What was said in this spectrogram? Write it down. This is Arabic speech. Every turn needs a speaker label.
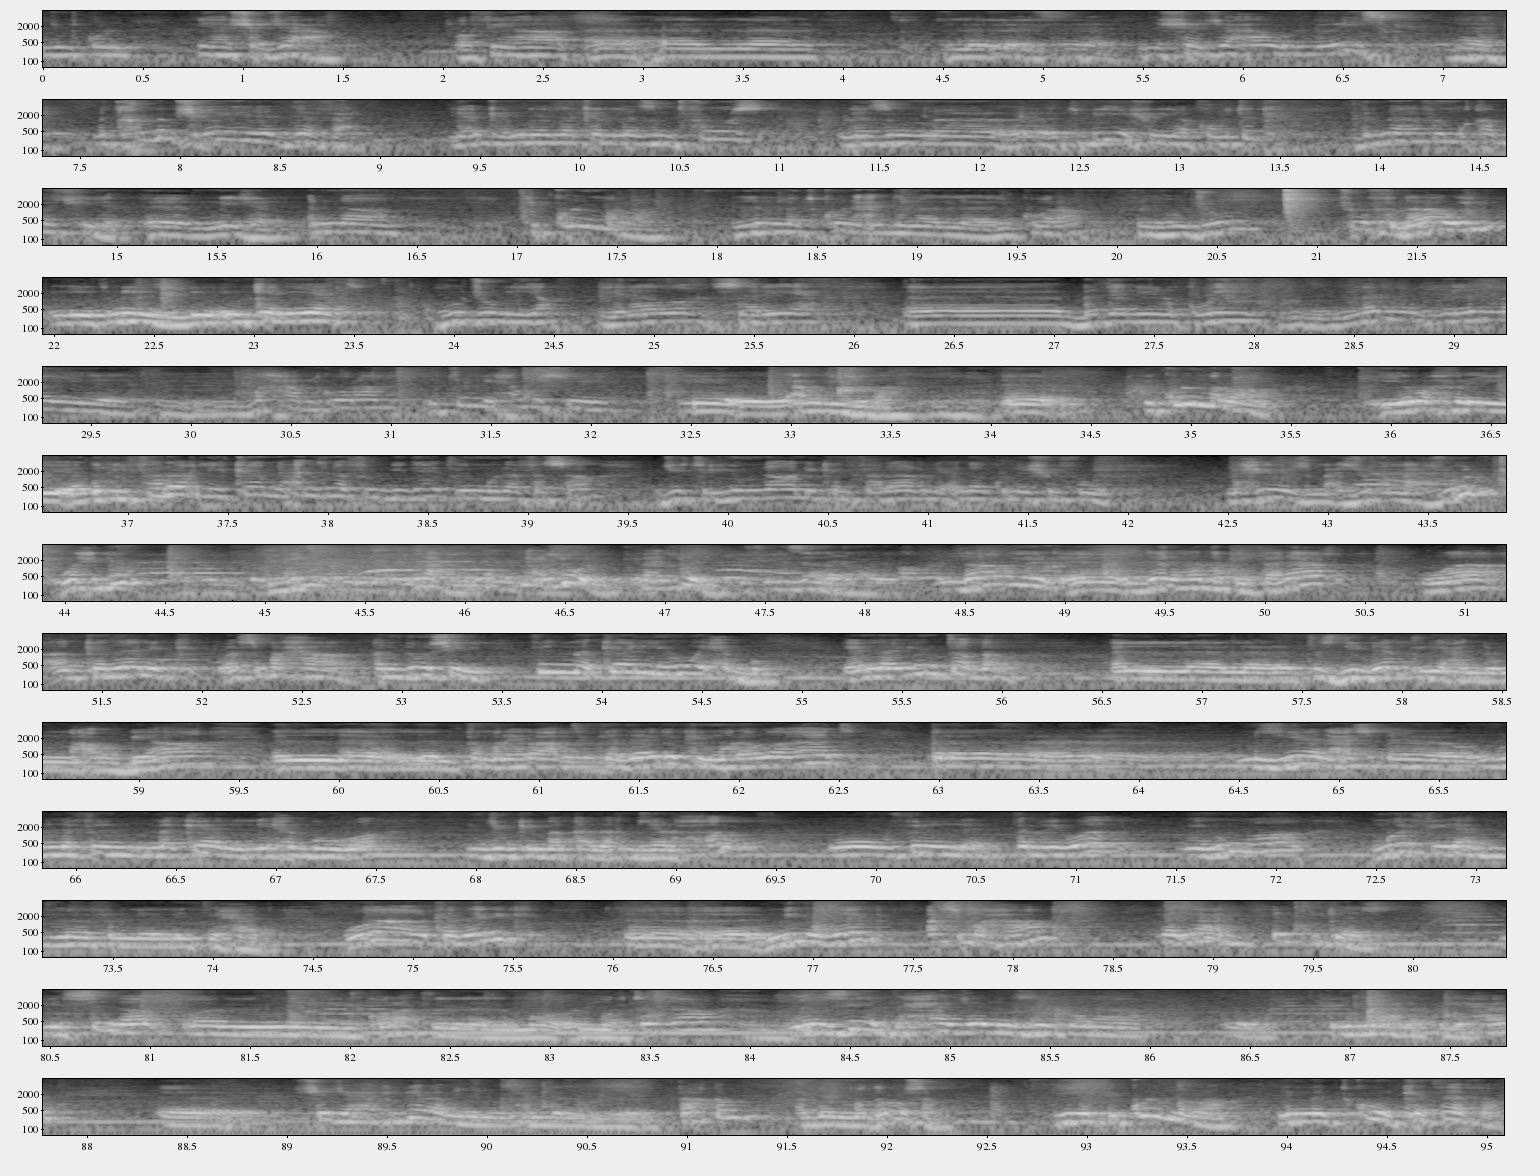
Speaker 1: تنجم تقول فيها شجاعة وفيها آه، ال- الشجاعة وال risque. آه، ما تخممش غير إلى الدافع. لكن لأنك لازم تفوز ولازم آه، تبين شوية قوتك. درناها في مقابله آه، النيجر أن في كل مرة لما تكون عندنا ال- الكرة في الهجوم تشوف دراوي اللي يتميز بالإمكانيات هجومية يراوغ سريع آه، بدني قوي من لما يضحى بالكرة يتم يحوس ي- ي- يعاود يجيبها. آه، في كل مرة يروح هذاك الفراغ اللي كان عندنا في بداية المنافسة جيت اليمنى اللي كان فراغ لأن كنا نشوفوا محيوز معزول معزول وحده نعم معزول معزول.
Speaker 2: دراوي.
Speaker 1: آه، دار هذاك الفراغ وكذلك واصبح قندوسي في المكان اللي هو يحبه. لأن يعني ينتظر ال- ال- التسديدات اللي عنده معروف بها ال- ال- التمريرات كذلك المراوغات. آه، مزيان عس- آه، ولا في المكان اللي يحبه هو. نجم كما قال مزيان حر. وفي ال- في الرواق اللي هو يلعب في ال- الاتحاد. وكذلك آه، ميرزاك أصبح كلاعب ارتكاز. يستنى الكرات الم- المرتدة ويزيد حاجة يزيد أنا تكلمنا على كل حال آه، شجاعة كبيرة من عند الطاقم عند المدروسه هي في كل مرة لما تكون كثافة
